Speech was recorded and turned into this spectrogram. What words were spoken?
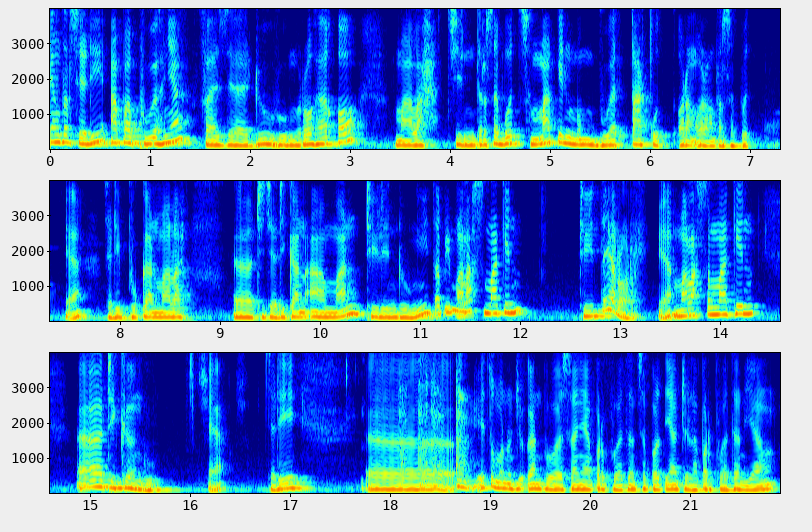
yang terjadi? Apa buahnya? Fazaduhum rohako malah jin tersebut semakin membuat takut orang-orang tersebut ya. Jadi bukan malah e, dijadikan aman dilindungi tapi malah semakin diteror ya. Malah semakin e, diganggu ya. Jadi eh, itu menunjukkan bahwasanya perbuatan sepertinya adalah perbuatan yang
